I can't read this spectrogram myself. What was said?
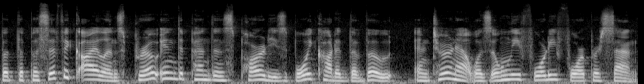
but the Pacific Islands pro independence parties boycotted the vote, and turnout was only 44%.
